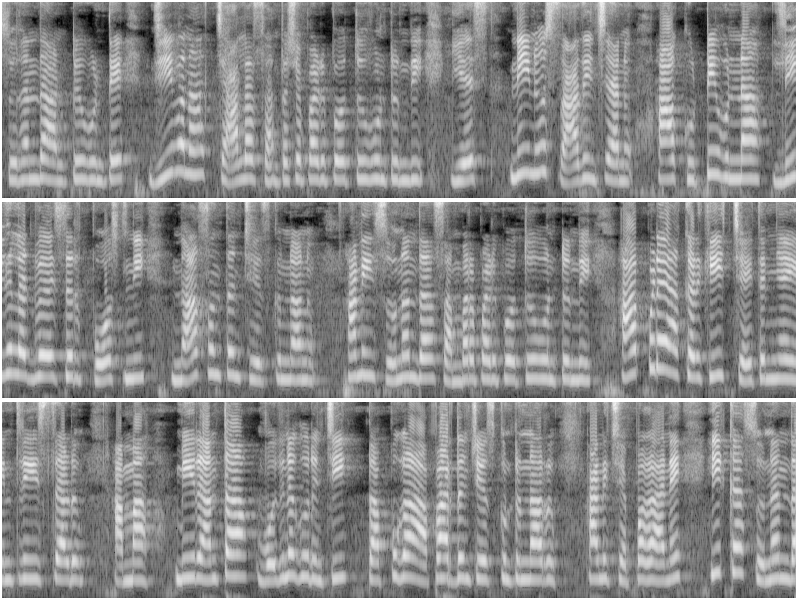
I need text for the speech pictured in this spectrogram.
సునంద అంటూ ఉంటే జీవన చాలా సంతోషపడిపోతూ ఉంటుంది. ఎస్ నేను సాధించాను. ఆ కుట్టి ఉన్న లీగల్ అడ్వైజర్ పోస్ట్ని నా సొంతం చేసుకున్నాను అని సునంద సంబరపడిపోతూ ఉంటుంది. అప్పుడే అక్కడికి చైతన్య ఎంట్రీ ఇస్తాడు. అమ్మ మీరంతా వదిన గురించి తప్పుగా అపార్థం చేసుకుంటున్నారు అని చెప్పగానే ఇక సునంద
